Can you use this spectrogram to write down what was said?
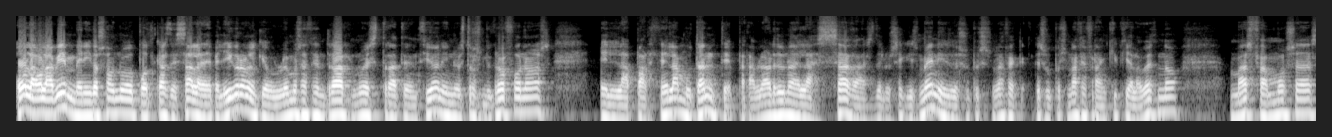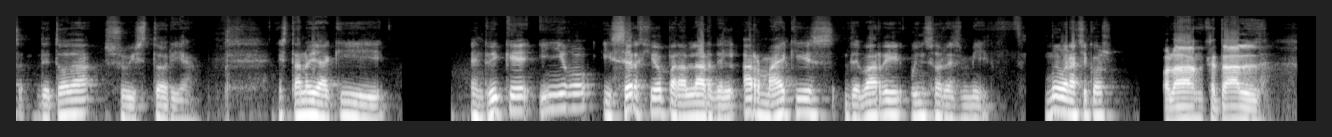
Hola, hola, bienvenidos a un nuevo podcast de Sala de Peligro en el que volvemos a centrar nuestra atención y nuestros micrófonos en la parcela mutante para hablar de una de las sagas de los X-Men y de su personaje, de su personaje franquicia Lobezno más famosas de toda su historia. Están hoy aquí Enrique, Íñigo y Sergio para hablar del Arma X de Barry Windsor Smith. Muy buenas chicos. Hola, ¿qué tal?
